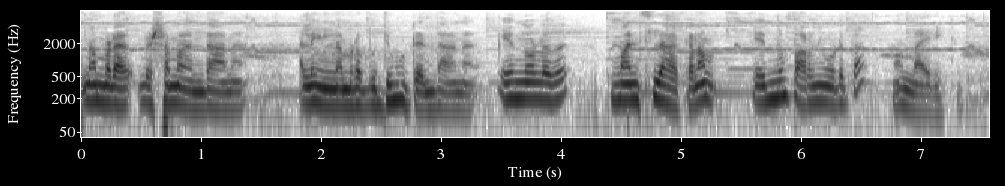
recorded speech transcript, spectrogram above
നമ്മുടെ വിഷമം എന്താണ്? അല്ലെങ്കിൽ നമ്മുടെ ബുദ്ധിമുട്ട് എന്താണ്? എന്നുള്ളത് മനസ്സിലാക്കണം എന്നും പറഞ്ഞു കൊടുത്താൽ നന്നായിരിക്കും.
